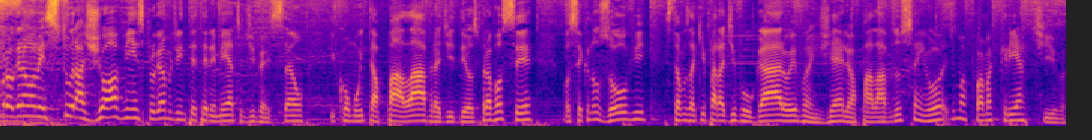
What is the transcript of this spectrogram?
programa Mistura Jovem, esse programa de entretenimento, diversão e com muita palavra de Deus pra você. Você que nos ouve, estamos aqui para divulgar o evangelho, a palavra do Senhor de uma forma criativa.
